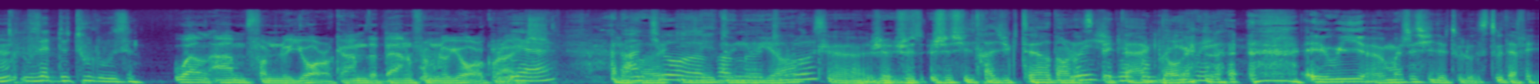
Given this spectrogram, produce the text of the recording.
Hein, vous êtes de Toulouse. Well, I'm from New York. I'm the band from New York, right? Yeah. Alors, un duo euh, il est de from New York. Toulouse. euh, je, je- je suis le traducteur dans le Oui, spectacle. compris, donc- Et oui, euh, moi je suis de Toulouse, tout à fait.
